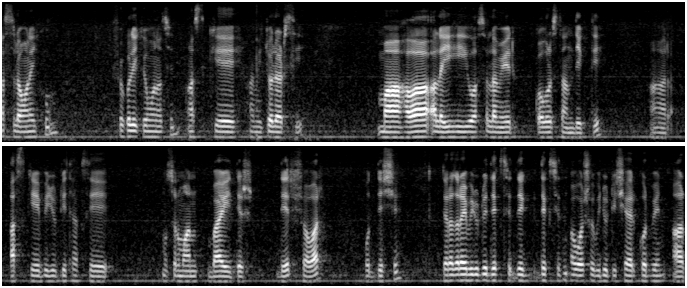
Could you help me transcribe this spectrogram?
আসসালামু আলাইকুম। সকলে কেমন আছেন? আজকে আমি চলে আসছি মা হাওয়া আলাইহি ওয়াসাল্লামের কবরস্থান দেখতে। আর আজকে ভিডিওটি থাকছে মুসলমান ভাইদের দের সবার উদ্দেশ্যে। যারা যারা এই ভিডিওটি দেখছে দেখ- দেখছেন, অবশ্যই ভিডিওটি শেয়ার করবেন। আর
